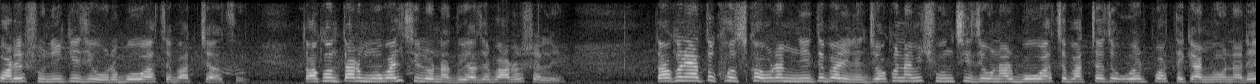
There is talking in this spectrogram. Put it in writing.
পরে শুনি কি যে ওর বউ আছে, বাচ্চা আছে। তখন তার মোবাইল ছিল না দুই হাজার বারো সালে। তখন এত খোঁজ খবর আমি নিতে পারিনি। যখন আমি শুনছি যে ওনার বউ আছে, বাচ্চা আছে, ওর পর থেকে আমি ওনারে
